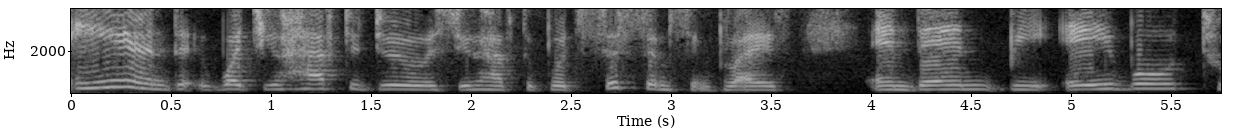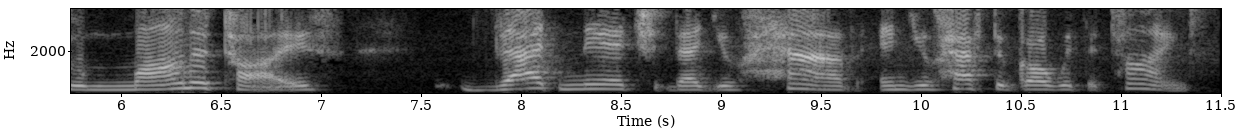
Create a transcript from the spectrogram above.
And what you have to do is you have to put systems in place and then be able to monetize that niche that you have and you have to go with the times.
